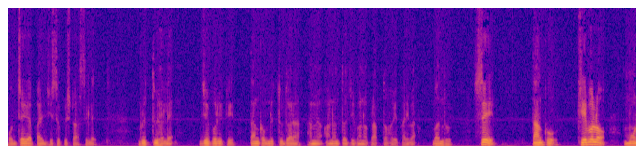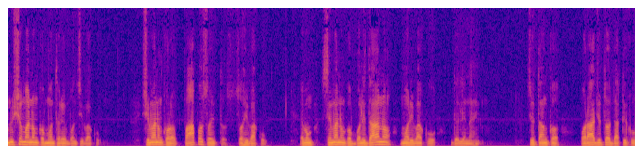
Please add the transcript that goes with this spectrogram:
ବଞ୍ଚାଇବା ପାଇଁ ଯୀଶୁଖ୍ରୀଷ୍ଟ ଆସିଲେ ମୃତ୍ୟୁ ହେଲେ ଯେପରିକି ତାଙ୍କ ମୃତ୍ୟୁ ଦ୍ୱାରା ଆମେ ଅନନ୍ତ ଜୀବନ ପ୍ରାପ୍ତ ହୋଇପାରିବା ବନ୍ଧୁ ସେ ତାଙ୍କୁ କେବଳ ମନୁଷ୍ୟମାନଙ୍କ ମଧ୍ୟରେ ବଞ୍ଚିବାକୁ ସେମାନଙ୍କର ପାପ ସହିତ ସହିବାକୁ ଏବଂ ସେମାନଙ୍କ ବଳିଦାନ ମରିବାକୁ ଦେଲେ ନାହିଁ। ସେ ତାଙ୍କ ପରାଜିତ ଜାତିକୁ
